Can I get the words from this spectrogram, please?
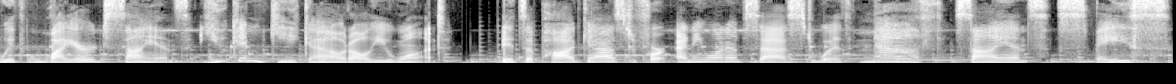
With Wired Science, you can geek out all you want. It's a podcast for anyone obsessed with math, science, space,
